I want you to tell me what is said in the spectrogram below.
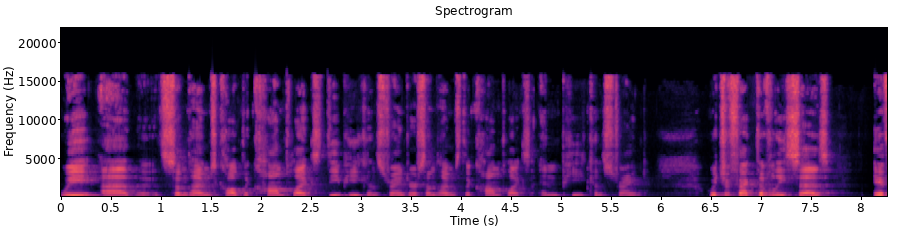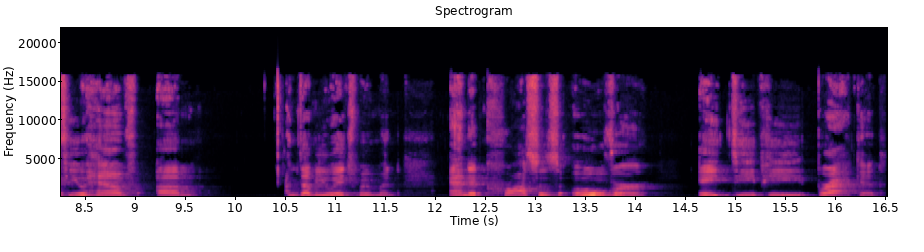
We uh, it's sometimes called the complex DP constraint or sometimes the complex NP constraint, which effectively says if you have um, WH movement and it crosses over a DP bracket,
